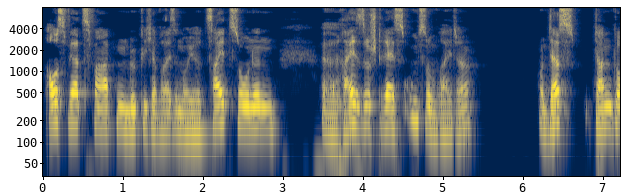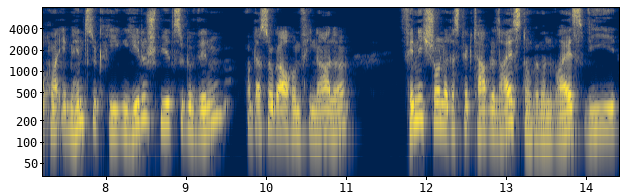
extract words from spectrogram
Auswärtsfahrten, möglicherweise neue Zeitzonen, äh, Reisestress und so weiter. Und das dann doch mal eben hinzukriegen, jedes Spiel zu gewinnen und das sogar auch im Finale, finde ich schon eine respektable Leistung, wenn man weiß, wie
